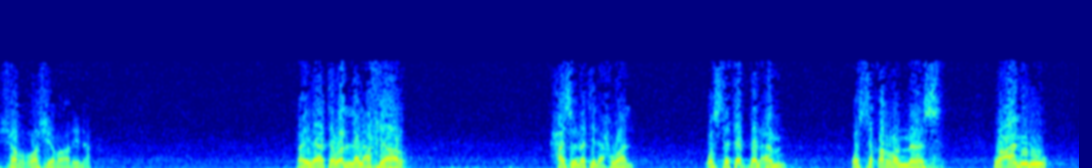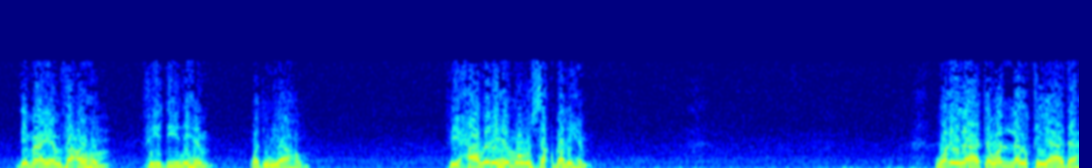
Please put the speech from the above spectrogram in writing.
شر شرارنا. فإذا تولى الأخيار حسنت الأحوال واستتب الأمن واستقر الناس وعملوا لما ينفعهم في دينهم ودنياهم في حاضرهم ومستقبلهم. وإذا تولى القيادة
